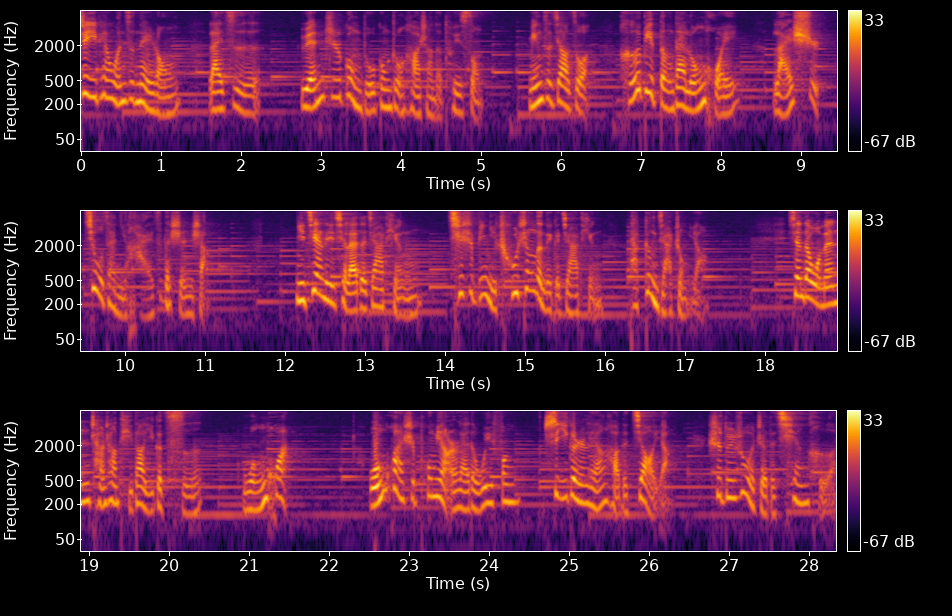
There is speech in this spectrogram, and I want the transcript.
这一篇文字内容来自“原知共读”公众号上的推送，名字叫做《何必等待轮回，来世就在你孩子的身上》。你建立起来的家庭，其实比你出生的那个家庭它更加重要。现在我们常常提到一个词“文化”，文化是扑面而来的微风，是一个人良好的教养，是对弱者的谦和。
